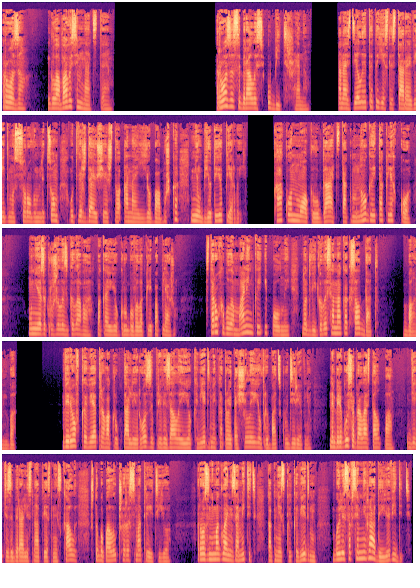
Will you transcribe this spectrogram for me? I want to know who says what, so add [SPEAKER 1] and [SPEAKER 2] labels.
[SPEAKER 1] Роза. Глава 18. Роза собиралась убить Шена. Она сделает это, если старая ведьма с суровым лицом, утверждающая, что она ее бабушка, не убьет ее первой. Как он мог лгать так много и так легко? У нее закружилась голова, пока ее грубо волокли по пляжу. Старуха была маленькой и полной, но двигалась она как солдат. Банба. Веревка ветра вокруг талии Розы привязала ее к ведьме, которая тащила ее в рыбацкую деревню. На берегу собралась толпа. Дети забирались на отвесные скалы, чтобы получше рассмотреть ее. Роза не могла не заметить, как несколько ведьм были совсем не рады ее видеть.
